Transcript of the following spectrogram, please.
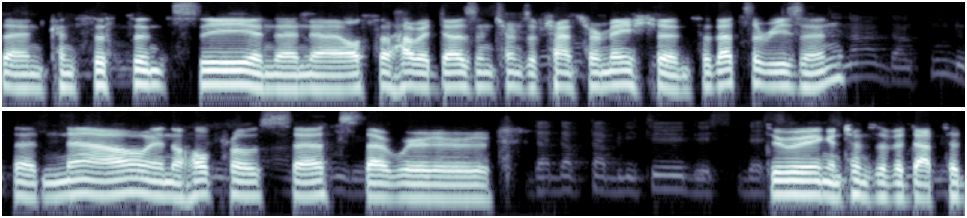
and consistency, and then uh, also how it does in terms of transformation. So that's the reason that now in the whole process that we're doing in terms of adapted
